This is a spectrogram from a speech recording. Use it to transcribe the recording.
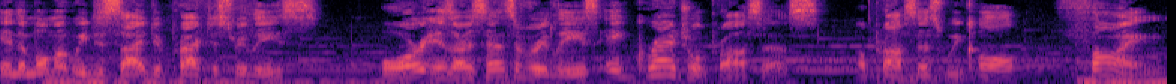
in the moment we decide to practice release? Or is our sense of release a gradual process, a process we call thawing?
